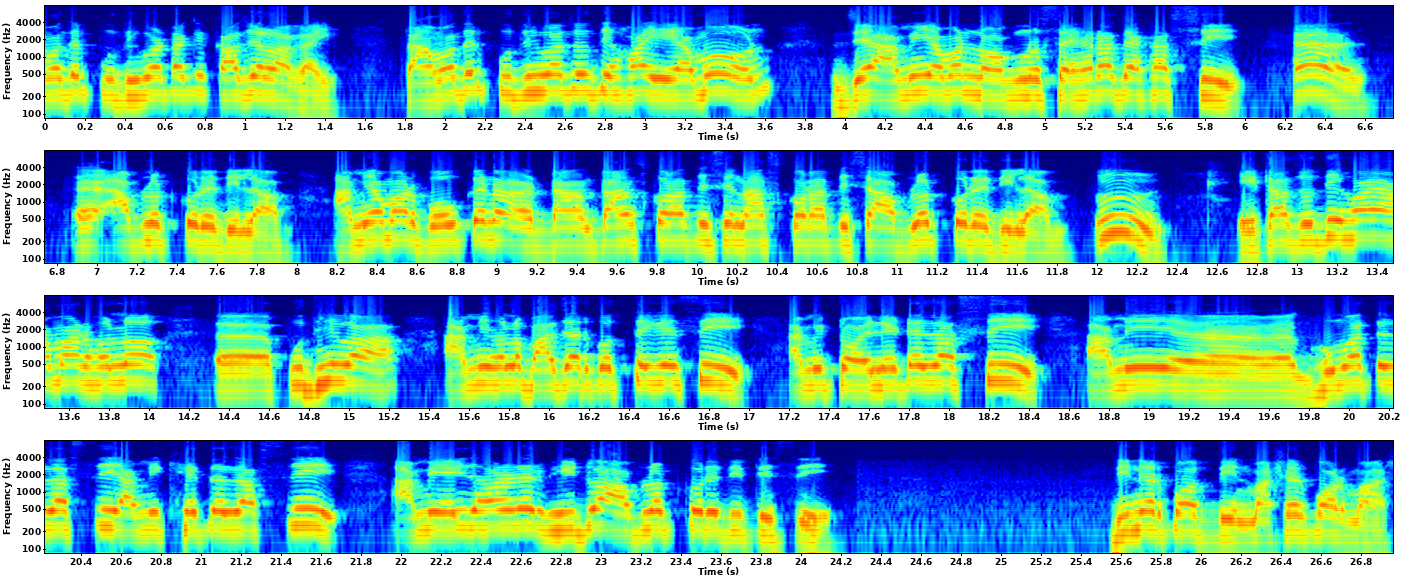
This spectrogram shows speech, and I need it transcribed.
আমাদের প্রতিভাটাকে কাজে লাগাই। তা আমাদের প্রতিভা যদি হয় এমন যে, আমি আমার নগ্ন চেহারা দেখাচ্ছি হ্যাঁ আপলোড করে দিলাম। আমি আমার বউকে ডান্স করাতেছি, নাচ করাতেছি আপলোড করে দিলাম। হুম, এটা যদি হয় আমার হলো প্রতিভা আমি হলো বাজার করতে গেছি, আমি টয়লেটে যাচ্ছি, আমি ঘুমাতে যাচ্ছি, আমি খেতে যাচ্ছি, আমি এই ধরনের ভিডিও আপলোড করে দিতেছি। দিনের পর দিন, মাসের পর মাস।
